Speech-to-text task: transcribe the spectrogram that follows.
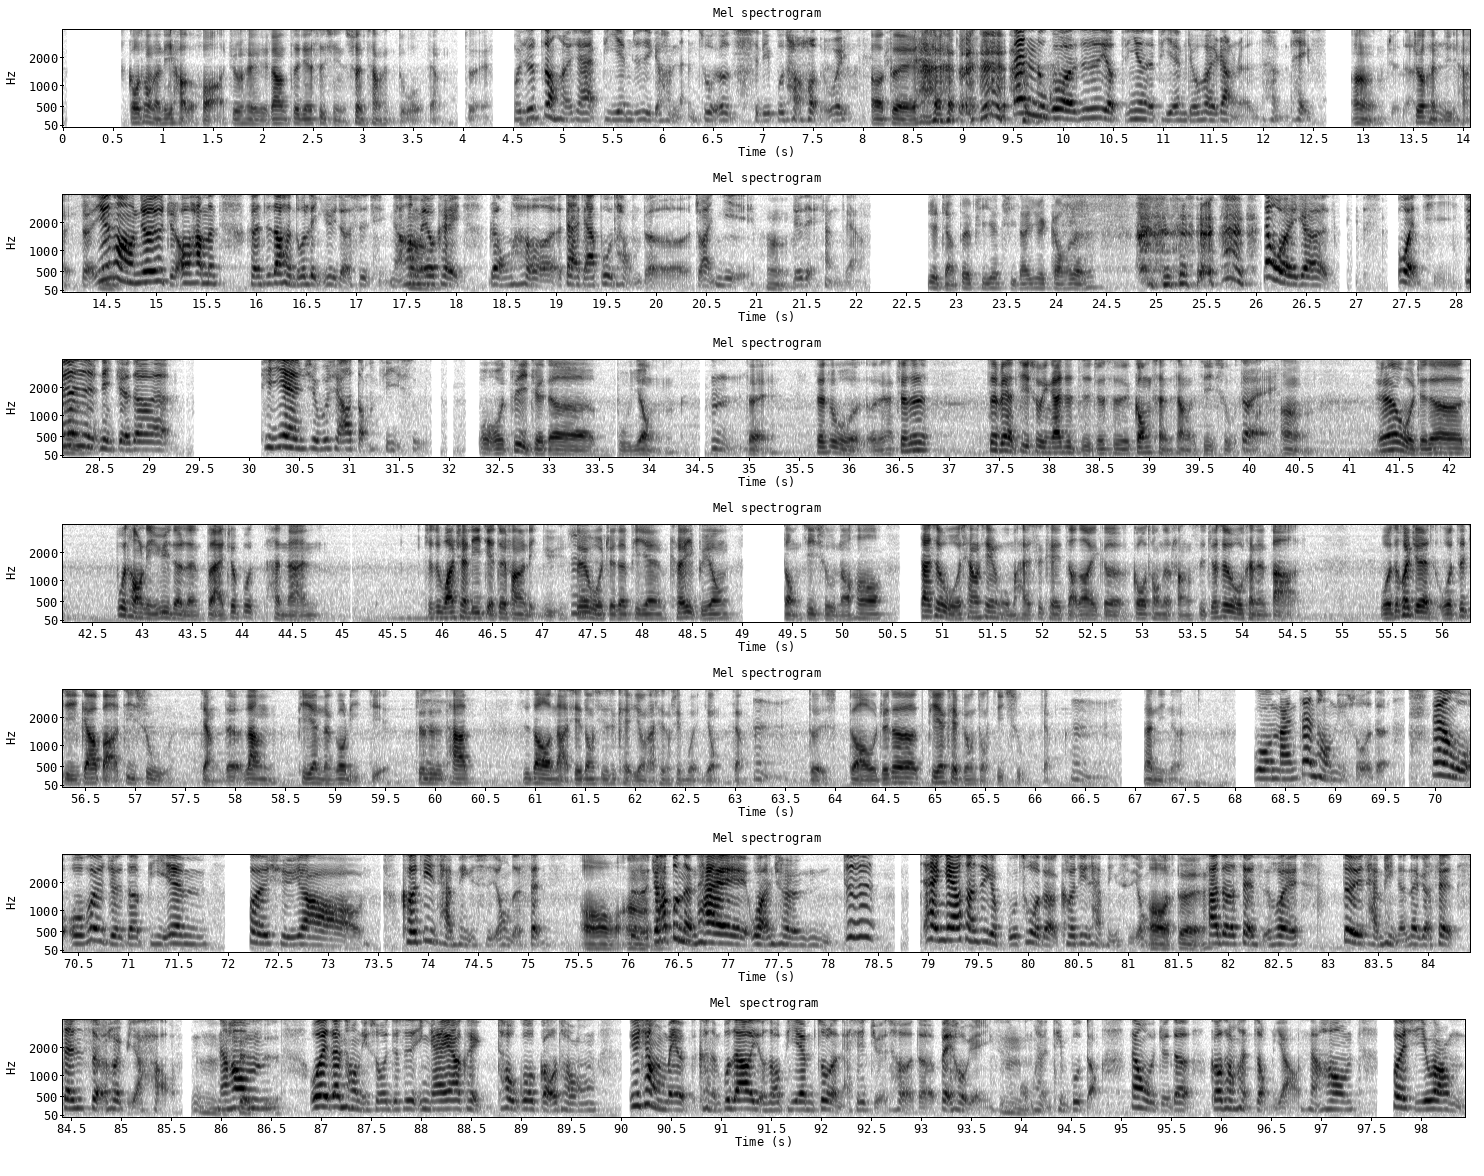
沟通能力好的话，就会让这件事情顺畅很多。这样，对，我觉得综合下来，PM 就是一个很难做又吃力不讨好的位置。哦，对，对。但如果就是有经验的 PM，就会让人很佩服。嗯，我觉得就很厉害、嗯。对，因为通常就是觉得哦，他们可能知道很多领域的事情，然后他们又可以融合大家不同的专业。嗯，有点像这样。越讲对 PM 期待越高了。那我有一个问题，就是你觉得？PM 需不需要懂技术？我我自己觉得不用。嗯，对，这是我我在看，就是这边的技术应该是指就是工程上的技术。对，嗯，因为我觉得不同领域的人本来就不很难，就是完全理解对方的领域，所以我觉得 PM 可以不用懂技术，然后，但是我相信我们还是可以找到一个沟通的方式，就是我可能把，我就会觉得我自己应该要把技术讲的让 PM 能够理解。就是他知道哪些东西是可以用，哪些东西不能用，这样。嗯，对对啊，我觉得 PM 可以不用懂技术，这样。嗯，那你呢？我蛮赞同你说的，但我我会觉得 PM 会需要科技产品使用的 sense。哦，对对，就它不能太完全，就是它应该要算是一个不错的科技产品使用者。哦，对，它的 sense 会对于产品的那个 sensor 会比较好。嗯，然后。我也赞同你说，就是应该要可以透过沟通，因为像我们也可能不知道有时候 PM 做了哪些决策的背后原因是什么，我们可能听不懂。但我觉得沟通很重要，然后会希望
